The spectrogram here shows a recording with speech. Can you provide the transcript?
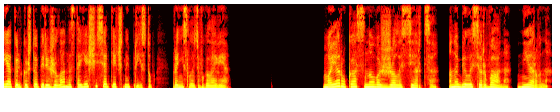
Я только что пережила настоящий сердечный приступ, пронеслось в голове. Моя рука снова сжала сердце. Оно билось рвано, нервно,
